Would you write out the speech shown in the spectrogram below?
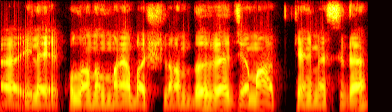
e, ile kullanılmaya başlandı ve cemaat kelimesi de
